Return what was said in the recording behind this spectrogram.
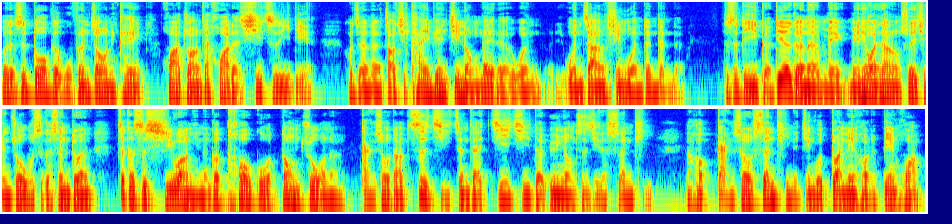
或者是多个五分钟，你可以化妆再化的细致一点，或者呢早起看一篇金融类的文文章、新闻等等的，这是第一个。第二个呢，每每天晚上睡前做五十个深蹲，这个是希望你能够透过动作呢，感受到自己正在积极的运用自己的身体，然后感受身体呢经过锻炼后的变化。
